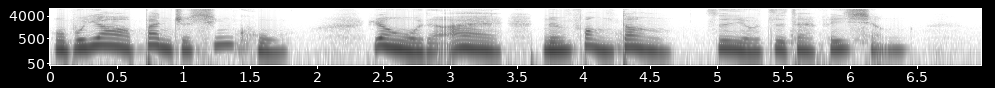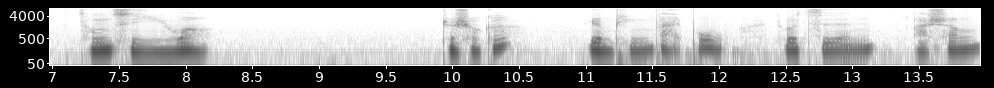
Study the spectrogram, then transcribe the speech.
我不要伴着辛苦。让我的爱能放荡、自由自在飞翔，从此遗忘。这首歌，任凭摆布，作词人阿桑，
